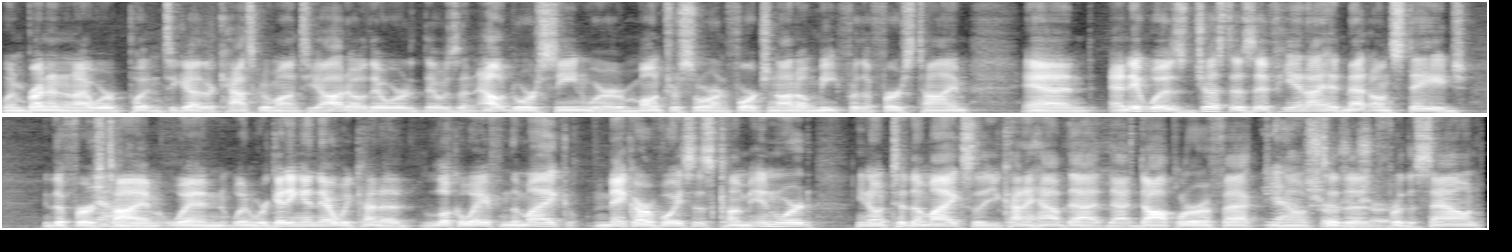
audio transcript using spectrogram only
when Brennan and I were putting together Cask of Amontillado there were there was an outdoor scene where Montresor and Fortunato meet for the first time. And and it was just as if he and I had met on stage the first Yeah. time when when we're getting in there we kind of look away from the mic make our voices come inward you know to the mic so that you kind of have that that doppler effect you Yeah. know Sure, to the sure, sure. for the sound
